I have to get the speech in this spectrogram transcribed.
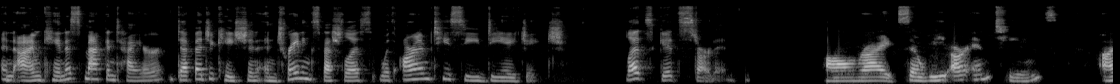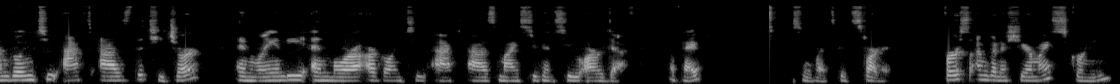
And I'm Candice McIntyre, Deaf Education and Training Specialist with RMTC DHH. Let's get started. All right, so we are in Teams. I'm going to act as the teacher, and Randy and Laura are going to act as my students who are deaf. Okay, so let's get started. First, I'm going to share my screen.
